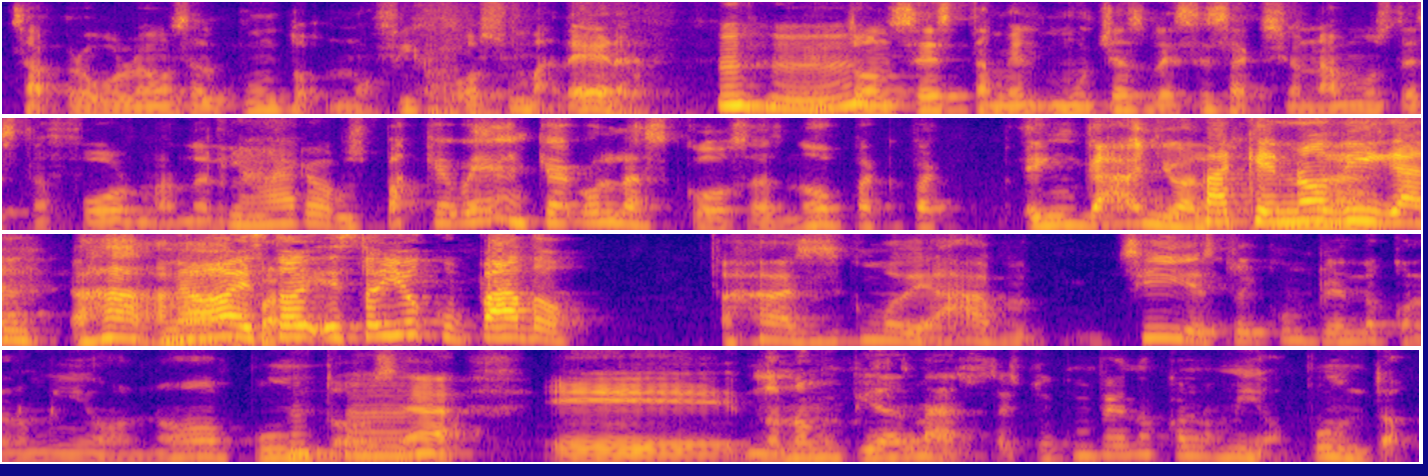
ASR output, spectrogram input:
O sea, pero volvemos al punto, no fijó su madera. Entonces, también muchas veces accionamos de esta forma, ¿no? Claro. Pues para que vean que hago las cosas, ¿no? Para engaño a Para que no digan, no, estoy, estoy ocupado. Ajá, es así como de, ah, pues, sí, estoy cumpliendo con lo mío, ¿no? Punto. O sea, eh, no, no me pidas más, estoy cumpliendo con lo mío, punto.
